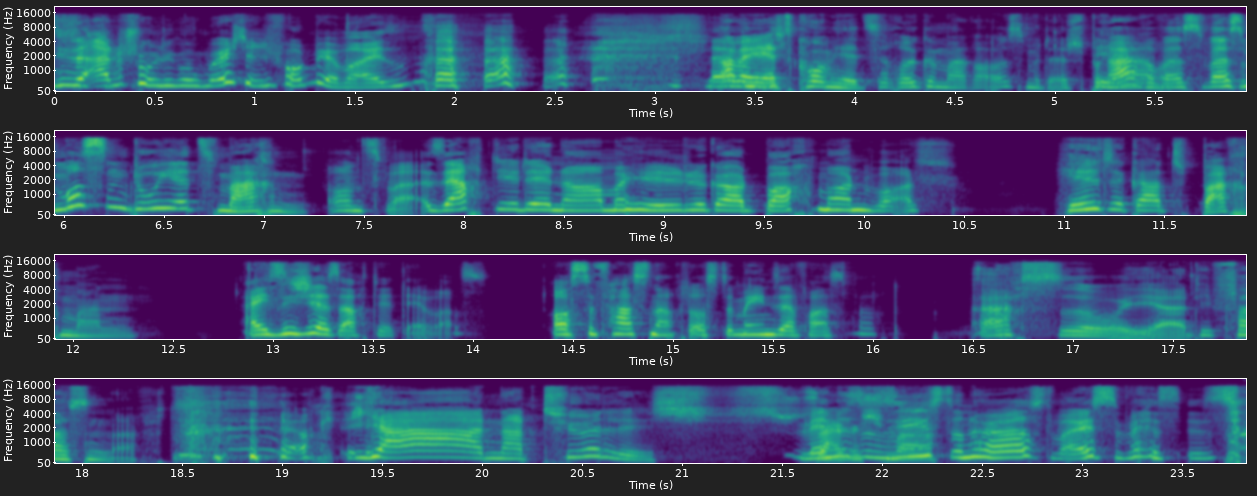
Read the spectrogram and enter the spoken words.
diese Anschuldigung möchte ich von mir weisen. Aber jetzt komm, jetzt rücke mal raus mit der Sprache. Ja. Was, was musst denn du jetzt machen? Und zwar, sagt dir der Name Hildegard Bachmann was? Hildegard Bachmann. Ey, sicher sagt dir der was. Aus der Fasnacht, aus der Mainzer Fasnacht. Ach so, ja, die Fasnacht. okay. Ja, natürlich. Wenn du sie mal. siehst und hörst, weißt du, wer es ist.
